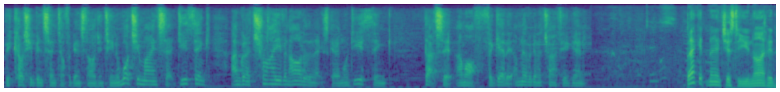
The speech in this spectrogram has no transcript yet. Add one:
because you've been sent off against Argentina, what's your mindset? Do you think, I'm going to try even harder the next game, or do you think, that's it, I'm off, forget it, I'm never going to try for you again? Back at Manchester United,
